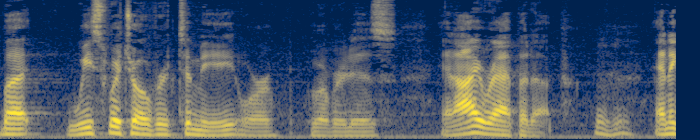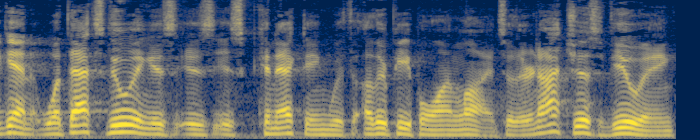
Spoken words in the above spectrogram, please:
but we switch over to me or whoever it is, and I wrap it up. Mm-hmm. And again, what that's doing is, is, is connecting with other people online. So they're not just viewing,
